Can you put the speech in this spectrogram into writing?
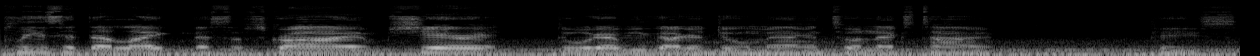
please hit that like, that subscribe, share it, do whatever you gotta do, man. Until next time, peace.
